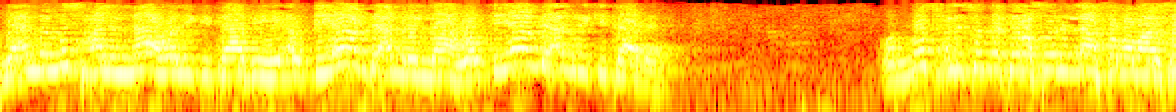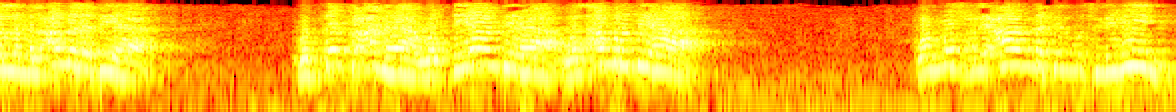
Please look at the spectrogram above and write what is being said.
لأن النصح لله ولكتابه القيام بأمر الله والقيام بأمر كتابه. والنصح لسنة رسول الله صلى الله عليه وسلم العمل بها والذب عنها والقيام بها والأمر بها والنصح لعامة المسلمين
